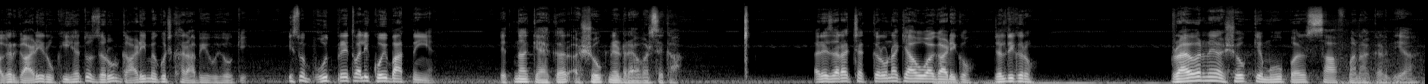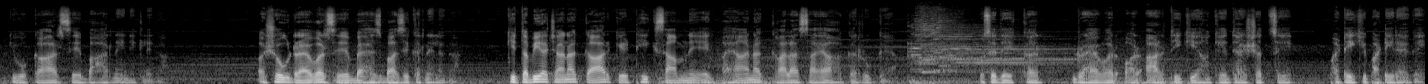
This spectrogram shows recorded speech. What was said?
अगर गाड़ी रुकी है तो ज़रूर गाड़ी में कुछ खराबी हुई होगी। इसमें भूत प्रेत वाली कोई बात नहीं है। इतना कहकर अशोक ने ड्राइवर से कहा अरे जरा चेक करो ना क्या हुआ गाड़ी को। जल्दी करो। ड्राइवर ने अशोक के मुँह पर साफ़ मना कर दिया कि वो कार से बाहर नहीं निकलेगा। अशोक ड्राइवर से बहसबाजी करने लगा। कि तभी अचानक कार के ठीक सामने एक भयानक काला साया आकर रुक गया। उसे देखकर ड्राइवर और आरती की आँखें दहशत से फटी की फटी रह गई।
